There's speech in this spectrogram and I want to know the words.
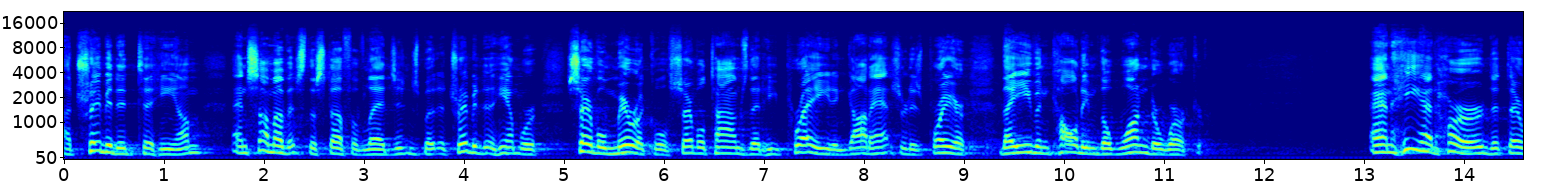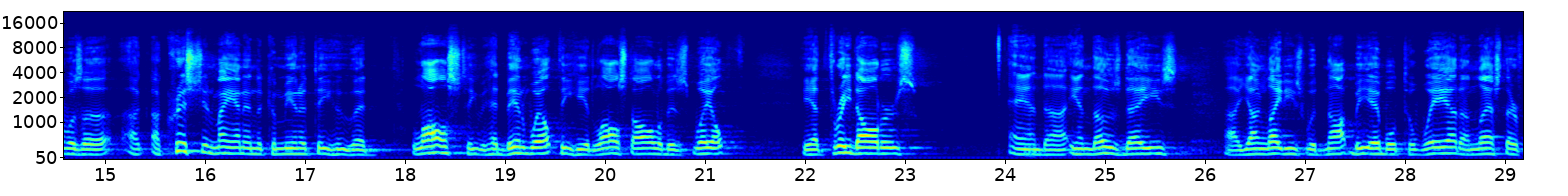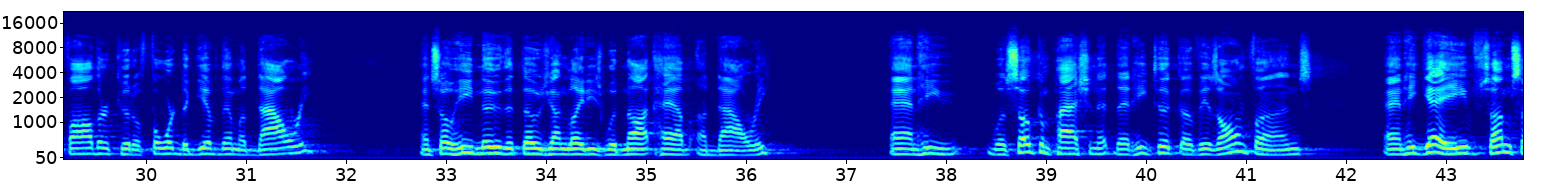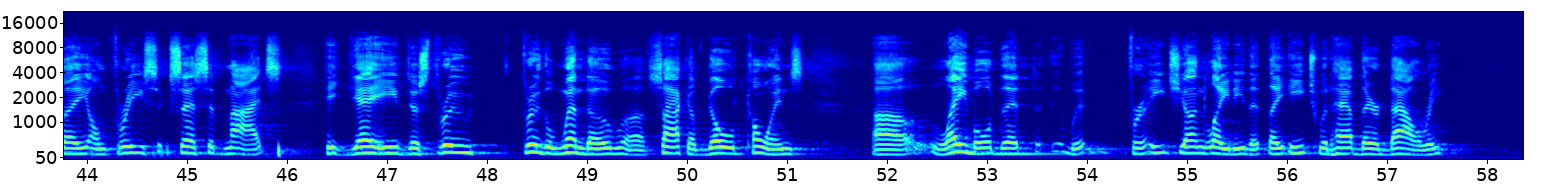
attributed to him and some of it's the stuff of legends, but attributed to him were several miracles, several times that he prayed and God answered his prayer. They even called him the wonder worker. And he had heard that there was a, a, a Christian man in the community who had lost, he had been wealthy, he had lost all of his wealth. He had three daughters, and uh, in those days, uh, young ladies would not be able to wed unless their father could afford to give them a dowry. And so he knew that those young ladies would not have a dowry. And he was so compassionate that he took of his own funds and he gave, some say on three successive nights, he gave just through, through the window a sack of gold coins uh, labeled that for each young lady that they each would have their dowry.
